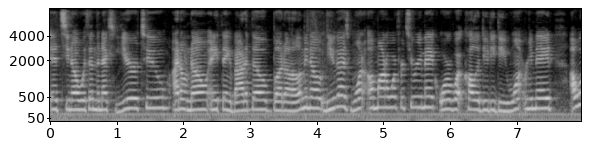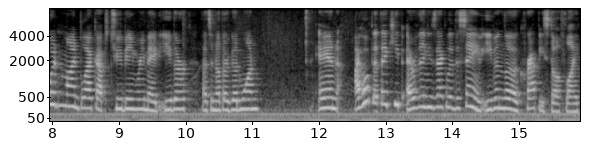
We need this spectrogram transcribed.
it's, you know, within the next year or two. I don't know anything about it though, but uh, let me know, do you guys want a Modern Warfare 2 remake or what Call of Duty do you want remade? I wouldn't mind Black Ops 2 being remade either. That's another good one. And I hope that they keep everything exactly the same, even the crappy stuff like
